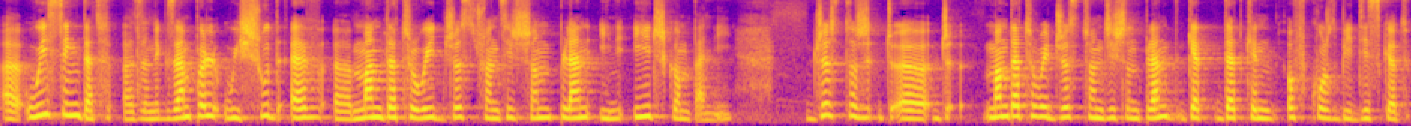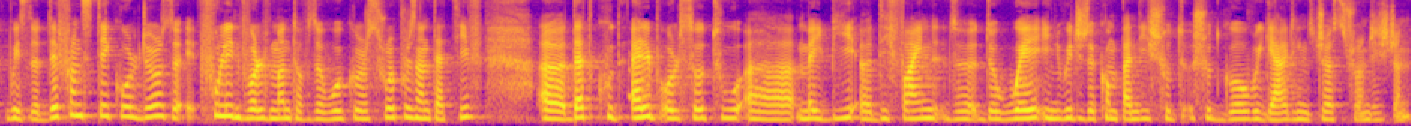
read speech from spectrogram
Uh, we think that, as an example, we should have a mandatory just transition plan in each company just uh, mandatory just transition plan get, that can, of course, be discussed with the different stakeholders, the full involvement of the workers' representative. Uh, that could help also to uh, maybe uh, define the, the way in which the company should, should go regarding just transition.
